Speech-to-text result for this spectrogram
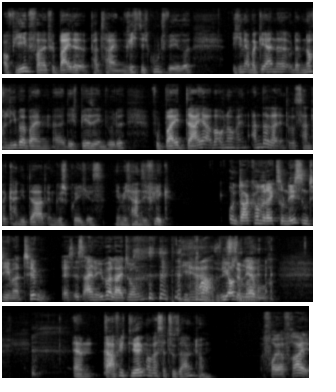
auf jeden Fall für beide Parteien richtig gut wäre. Ich ihn aber gerne oder noch lieber beim äh, DFB sehen würde. Wobei da ja aber auch noch ein anderer interessanter Kandidat im Gespräch ist, nämlich Hansi Flick. Und da kommen wir direkt zum nächsten Thema. Tim, es ist eine Überleitung. Ja, wie aus dem. Lehrbuch. Ähm, darf ich direkt mal was dazu sagen, Tom? Feuer frei.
